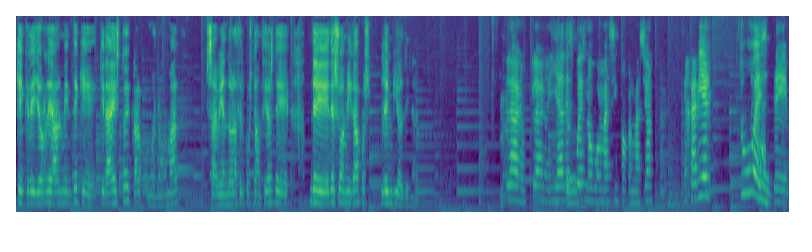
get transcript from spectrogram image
que creyó realmente que, era esto y claro, como es normal, sabiendo las circunstancias de, su amiga, pues le envió el dinero. Claro, claro, y ya después no hubo más información. Eh, Javier, tú, este,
